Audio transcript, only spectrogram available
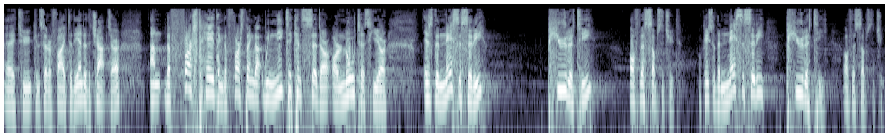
uh, to consider 5 to the end of the chapter. And the first heading, the first thing that we need to consider or notice here is the necessary purity of this substitute. Okay, so the necessary purity of the substitute.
